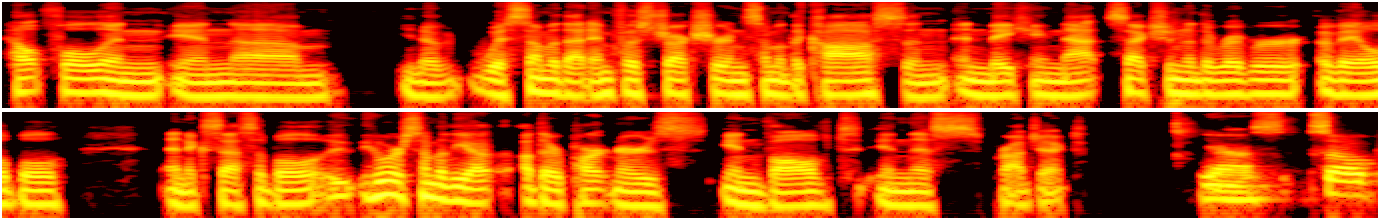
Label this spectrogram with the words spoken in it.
helpful in in um, you know with some of that infrastructure and some of the costs and and making that section of the river available and accessible. Who are some of the other partners involved in this project? Yes. So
